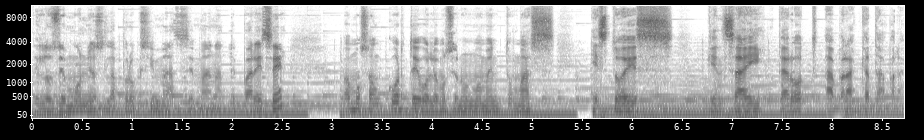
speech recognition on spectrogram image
de los demonios la próxima semana, ¿te parece? Vamos a un corte y volvemos en un momento más. Esto es Kensai Tarot Abracadabra.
